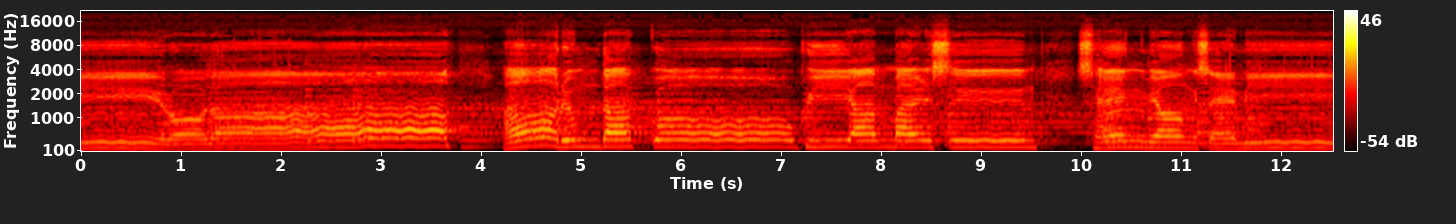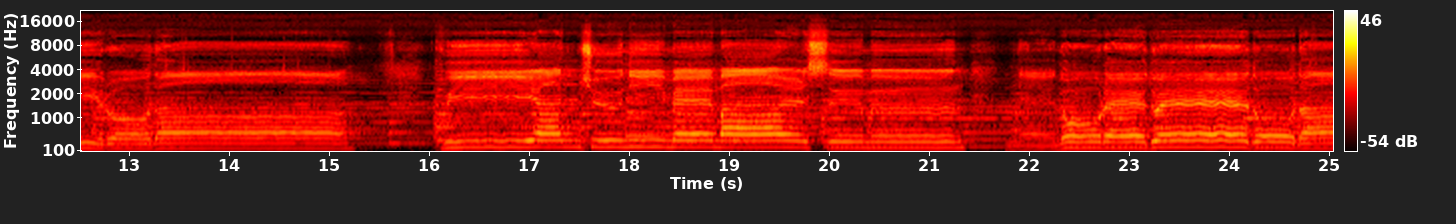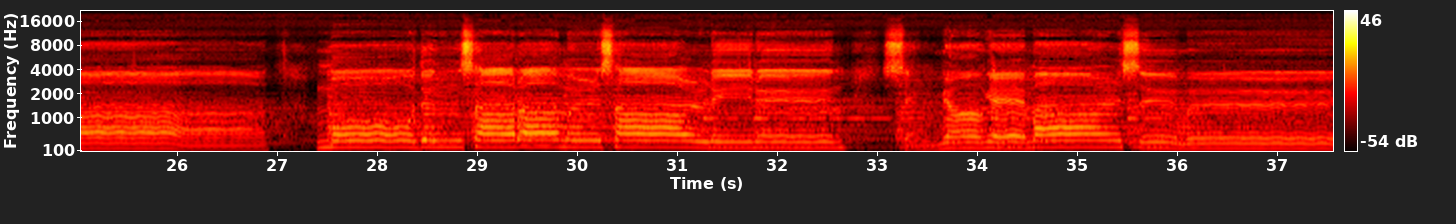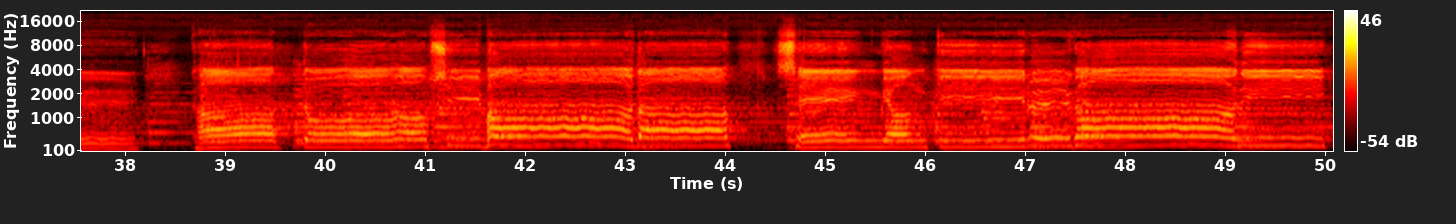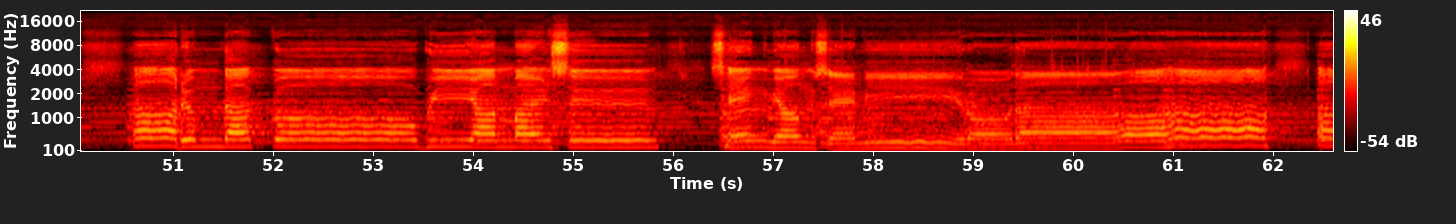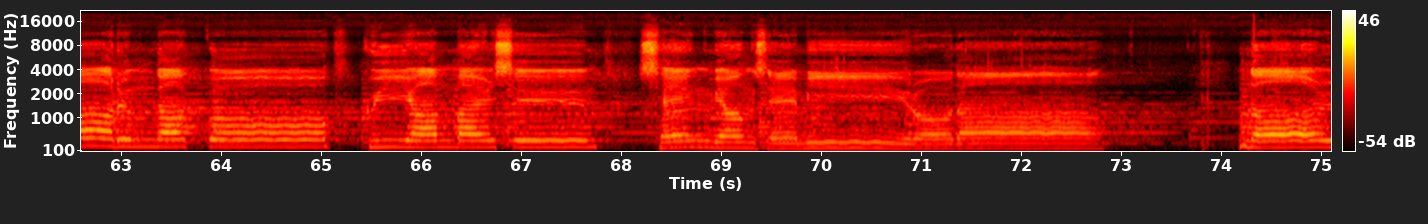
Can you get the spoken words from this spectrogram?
말씀 생명샘이로다. 귀한 주님의 말씀은 내 노래 되도다. 모든 사람을 살리는 생명의 말씀을 아름답고 귀한 말씀 생명샘이로다. 아름답고 귀한 말씀 생명샘이로다. 널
